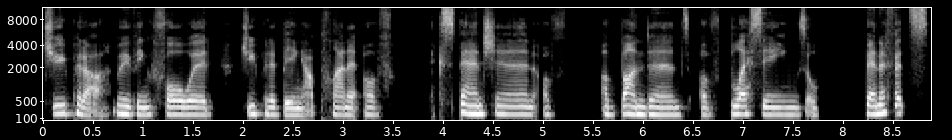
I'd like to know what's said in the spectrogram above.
Jupiter moving forward, Jupiter being our planet of expansion, of abundance, of blessings, of benefits,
